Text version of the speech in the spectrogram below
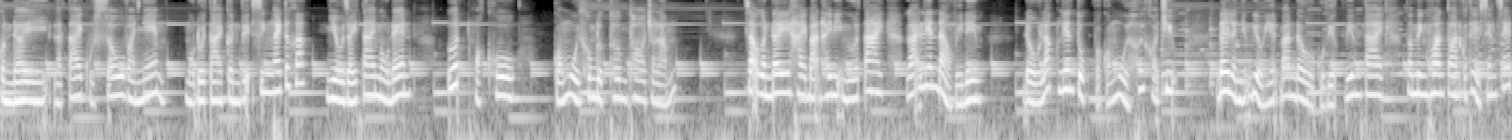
Còn đây là tai của sâu và nhem, một đôi tai cần vệ sinh ngay tức khắc. Nhiều giấy tai màu đen, ướt hoặc khô, có mùi không được thơm tho cho lắm. Dạo gần đây hai bạn hay bị ngứa tai, gãi liên đảo về đêm, đầu lắc liên tục và có mùi hơi khó chịu. Đây là những biểu hiện ban đầu của việc viêm tai và mình hoàn toàn có thể xem xét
